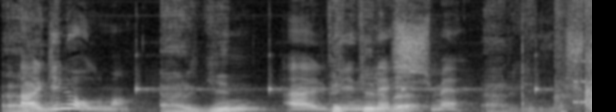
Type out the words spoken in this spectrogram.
Er, ergin olma, ergin tek kelime. erginleşme. Erginleşme.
